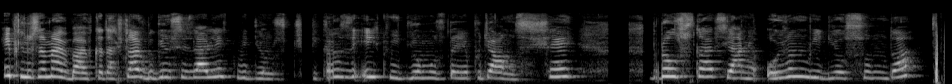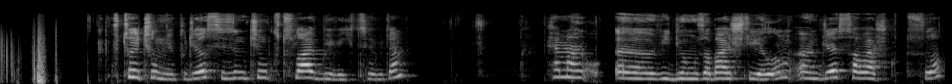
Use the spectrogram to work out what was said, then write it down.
Hepinize merhaba arkadaşlar. Bugün sizlerle ilk videomuzu çekiyoruz. İlk videomuzda yapacağımız şey Brawl Stars yani oyun videosunda kutu açılımı yapacağız. Sizin için kutular biriktirdim. Hemen e, videomuza başlayalım. Önce savaş kutusu.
